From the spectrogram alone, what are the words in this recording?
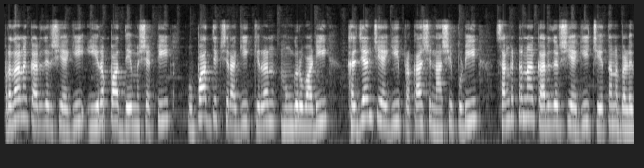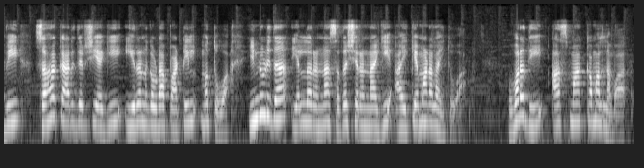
ಪ್ರಧಾನ ಕಾರ್ಯದರ್ಶಿಯಾಗಿ ಈರಪ್ಪ ದೇಮಶೆಟ್ಟಿ, ಉಪಾಧ್ಯಕ್ಷರಾಗಿ ಕಿರಣ್ ಮುಂಗುರವಾಡಿ, ಖಜಾಂಚಿಯಾಗಿ ಪ್ರಕಾಶ್ ನಾಶಿಪುಡಿ, ಸಂಘಟನಾ ಕಾರ್ಯದರ್ಶಿಯಾಗಿ ಚೇತನ ಬೆಳವಿ, ಸಹ ಕಾರ್ಯದರ್ಶಿಯಾಗಿ ಈರನಗೌಡ ಪಾಟೀಲ್ ಮತ್ತು ಇನ್ನುಳಿದ ಎಲ್ಲರನ್ನ ಸದಸ್ಯರನ್ನಾಗಿ ಆಯ್ಕೆ ಮಾಡಲಾಯಿತು. ವರದಿ ಆಸ್ಮಾ ಕಮಲ್ ನವಾರ್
